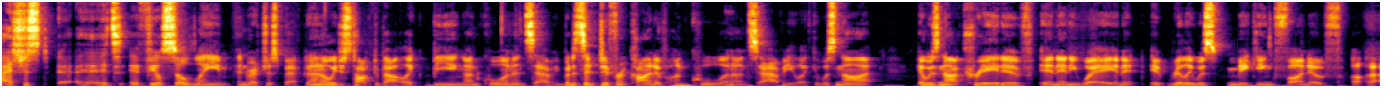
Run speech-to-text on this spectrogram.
it's just it's it feels so lame in retrospect. I know we just talked about like being uncool and unsavvy, but it's a different kind of uncool and unsavvy. Like it was not it was not creative in any way, and it it really was making fun of uh, uh,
